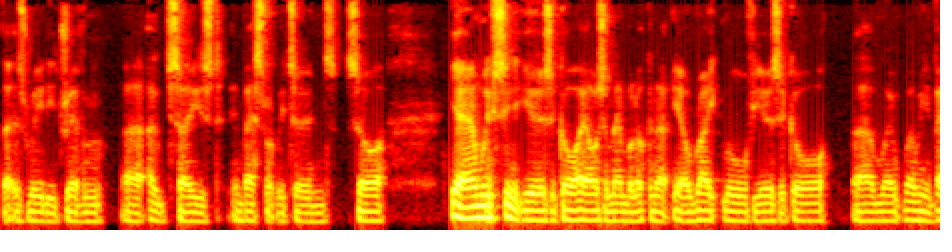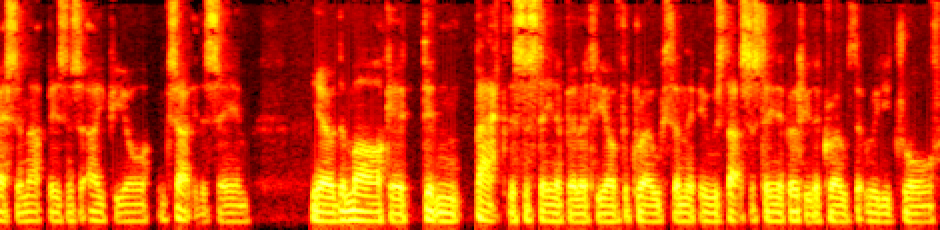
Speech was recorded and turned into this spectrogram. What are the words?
that has really driven uh, outsized investment returns. So, yeah, and we've seen it years ago. I always remember looking at you know Rightmove years ago um, when, when we invested in that business at IPO, exactly the same. You know, the market didn't back the sustainability of the growth, and it was that sustainability of the growth that really drove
